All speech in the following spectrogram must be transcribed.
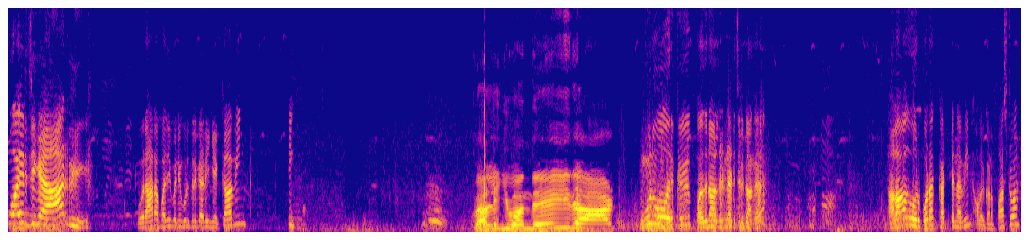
போயிருச்சுங்க. ஆறு. ஒரு ஆறா பதிவு பண்ணி கொடுத்துருக்காரு இங்க கவின் மூணு ஓவருக்கு பதினாலு ரன் அடிச்சிருக்காங்க. நாலாவது ஓவர் போட கட்ட நவீன் அவருக்கான ஃபர்ஸ்ட் ஒன்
